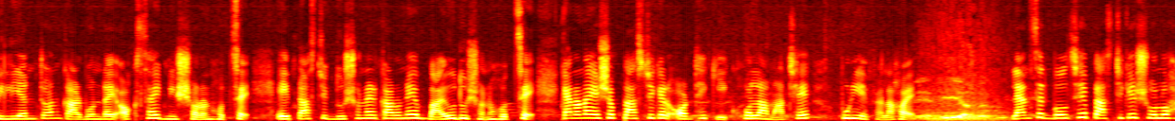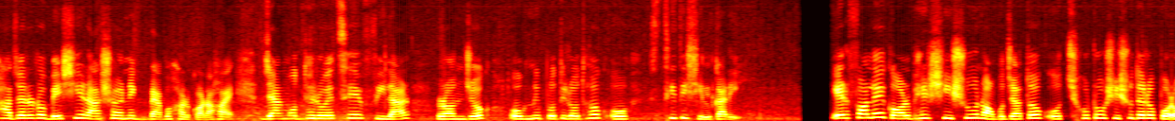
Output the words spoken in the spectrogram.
বিলিয়ন টন কার্বন ডাই অক্সাইড নিঃসরণ হচ্ছে। এই প্লাস্টিক দূষণের কারণে বায়ু দূষণ হচ্ছে। কেননা এসব প্লাস্টিকের অর্ধেকই খোলা মাঠে পুড়িয়ে ফেলা হয়। ল্যান্সেট বলছে প্লাস্টিকের ষোলো হাজারেরও বেশি রাসায়নিক ব্যবহার করা হয়, যার মধ্যে রয়েছে ফিলার, রঞ্জক, অগ্নি প্রতিরোধক ও স্থিতিশীলকারী। এর ফলে গর্ভের শিশু, নবজাতক ও ছোট শিশুদের ওপর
